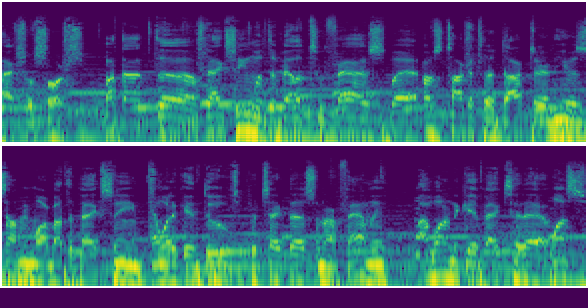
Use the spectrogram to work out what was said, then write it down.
actual source. I thought the vaccine was developed too fast, but I was talking to a doctor and he was telling me more about the vaccine and what it can do to protect us and our family. I wanted to get back to that once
